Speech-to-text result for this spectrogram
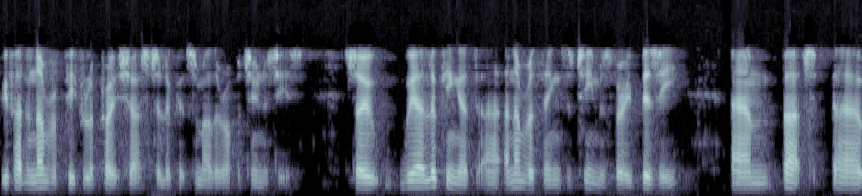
We've had a number of people approach us to look at some other opportunities. So we are looking at a, number of things. The team is very busy, um, but uh,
